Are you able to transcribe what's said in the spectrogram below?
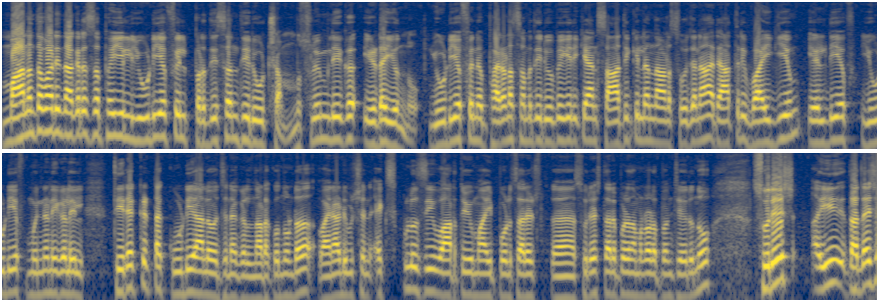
മാനന്തവാടി നഗരസഭയിൽ യു ഡി എഫിൽ പ്രതിസന്ധി രൂക്ഷം. മുസ്ലിം ലീഗ് ഇടയുന്നു. യു ഡി എഫിന് ഭരണസമിതി രൂപീകരിക്കാൻ സാധിക്കില്ലെന്നാണ് സൂചന. രാത്രി വൈകിയും L D F U D F മുന്നണികളിൽ തിരക്കിട്ട കൂടിയാലോചനകൾ നടക്കുന്നുണ്ട്. വയനാട് ഡിവിഷൻ എക്സ്ക്ലൂസീവ് വാർത്തയുമായി ഇപ്പോൾ സുരേഷ് സുരേഷ് തലപ്പുഴ നമ്മളോടൊപ്പം ചേരുന്നു. സുരേഷ് ഈ തദ്ദേശ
